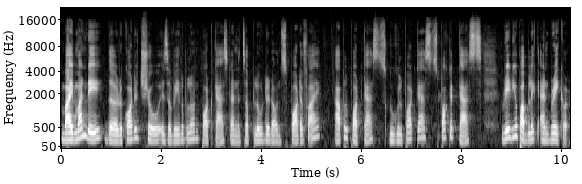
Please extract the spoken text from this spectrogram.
By Monday, the recorded show is available on podcast and it's uploaded on Spotify, Apple Podcasts, Google Podcasts, Pocket Casts, Radio Public, and Breaker.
